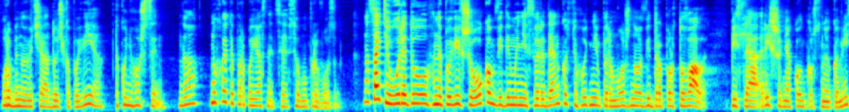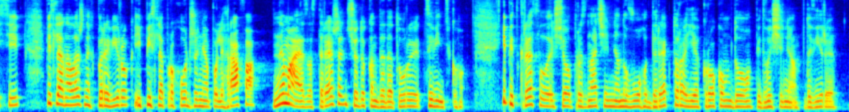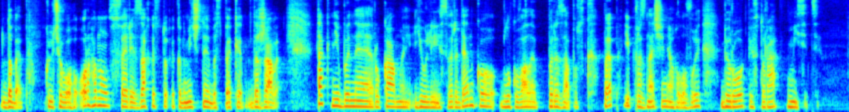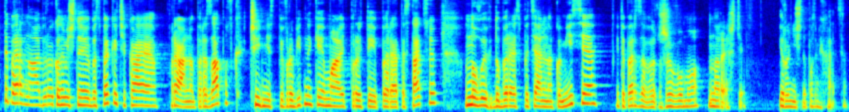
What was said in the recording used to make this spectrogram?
У Рабіновича дочка повія, так у нього ж син. Да? Ну хай тепер поясниться всьому привозу. На сайті уряду, не повівши оком від імені Свириденко, сьогодні переможно відрапортували. Після рішення конкурсної комісії, після належних перевірок і після проходження поліграфа немає застережень щодо кандидатури Цивінського і підкреслили, що призначення нового директора є кроком до підвищення довіри до БЕП, ключового органу в сфері захисту економічної безпеки держави. Так, ніби не руками Юлії Свериденко блокували перезапуск БЕП і призначення голови бюро півтора місяці. Тепер на бюро економічної безпеки чекає реально перезапуск. Чинні співробітники мають пройти переатестацію. Нових добере спеціальна комісія, і тепер заживемо нарешті. Іронічно посміхається.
